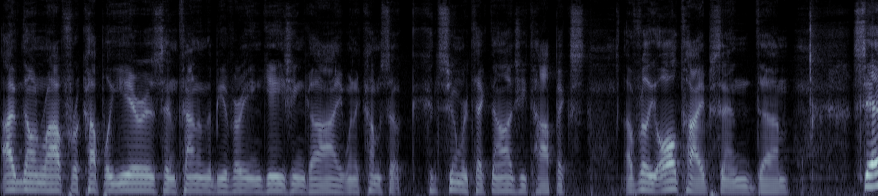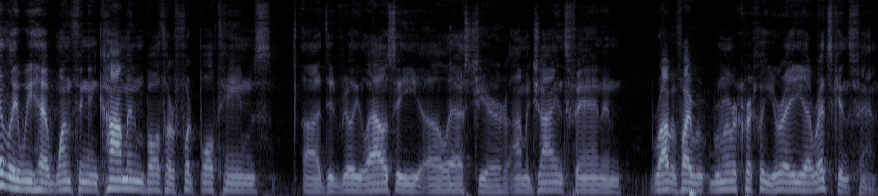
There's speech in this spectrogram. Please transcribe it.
I've known Rob for a couple years and found him to be a very engaging guy when it comes to consumer technology topics of really all types. And um, sadly, we have one thing in common: both our football teams uh, did really lousy uh, last year. I'm a Giants fan, and Rob, if I remember correctly, you're a uh, Redskins fan.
